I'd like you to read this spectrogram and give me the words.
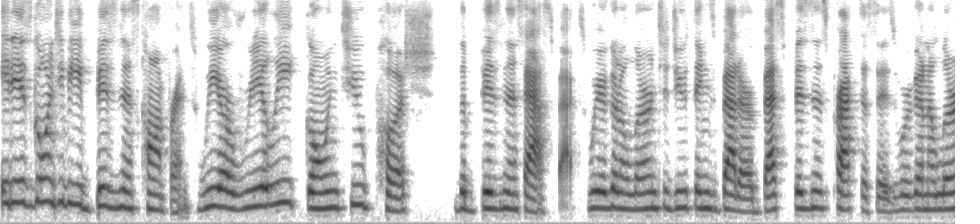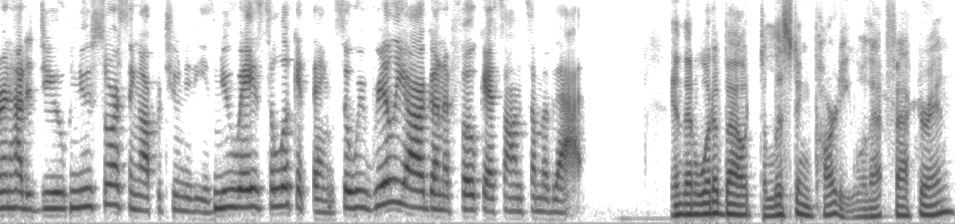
it is going to be a business conference. We are really going to push the business aspects. We're going to learn to do things better, best business practices. We're going to learn how to do new sourcing opportunities, new ways to look at things. So we really are going to focus on some of that. And then what about the listing party? Will that factor in?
